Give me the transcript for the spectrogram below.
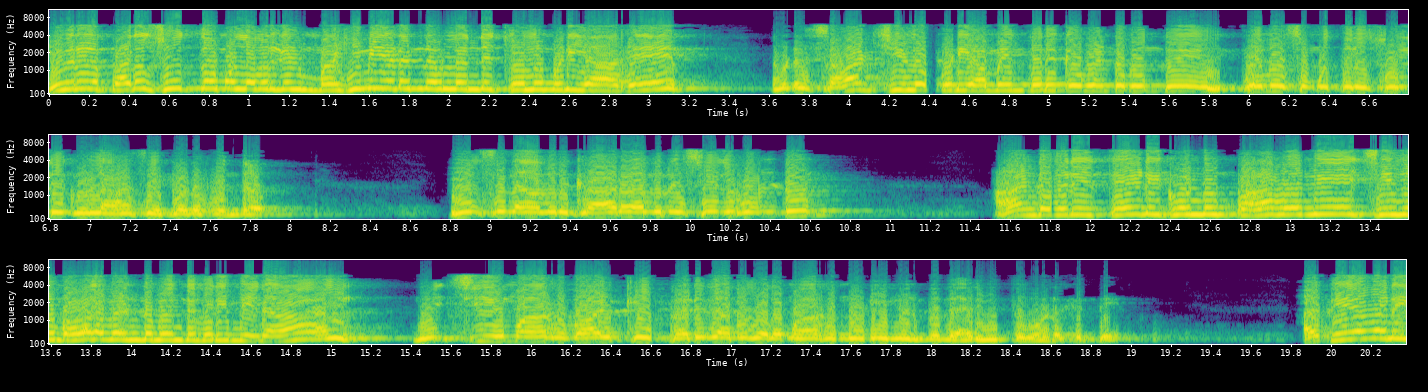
இவர்கள் பரிசுத்தம் உள்ளவர்கள் மகிமையடைந்தவர்கள் என்று சொல்லும்படியாக நம்முடைய சாட்சியில் எப்படி அமைந்திருக்க வேண்டும் என்று தேவசமுத்திரம் சொல்லிக் கொள்ள ஆசைப்படுகின்றோம். இயேசுநாதருக்கு ஆராதனை செய்து கொண்டும் ஆண்டவரை தேடிக்கொண்டும் பாவமே செய்து வாழ வேண்டும் என்று விரும்பினால் நிச்சயமாக வாழ்க்கை பரிதாபகரமாக முடியும் என்பதை அறிவித்து வருகின்றேன் அது தேவனை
